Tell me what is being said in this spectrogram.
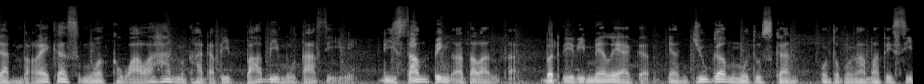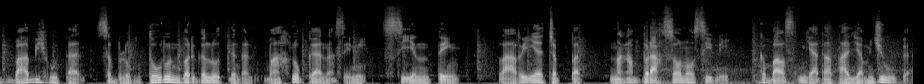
dan mereka semua kewalahan menghadapi babi mutasi ini. Di samping Atalanta, berdiri Meleager yang juga memutuskan untuk mengamati si babi hutan sebelum turun bergelut dengan makhluk ganas ini. Sinting, larinya cepat, nabrak sono sini, kebal senjata tajam juga.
